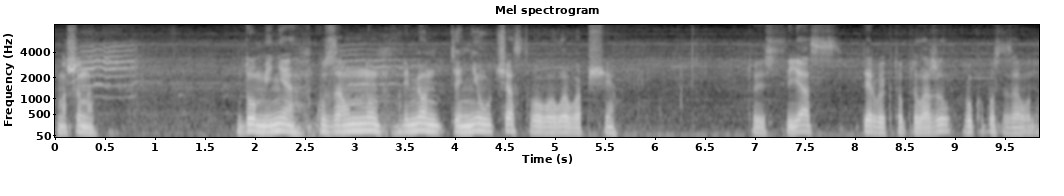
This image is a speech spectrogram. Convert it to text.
машина до меня в кузовном ремонте не участвовала вообще. То есть я первый, кто приложил руку после завода.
